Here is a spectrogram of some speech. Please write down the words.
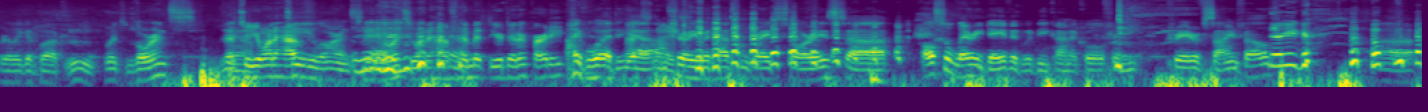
Really good book. Mm, what, Lawrence? That's who you want to have? T. Lawrence. Yeah. Lawrence, you want to have him at your dinner party? I would, yeah. That's I'm sure he would have some great stories. Uh, also, Larry David would be kind of cool from creator of Seinfeld. There you go. Uh,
